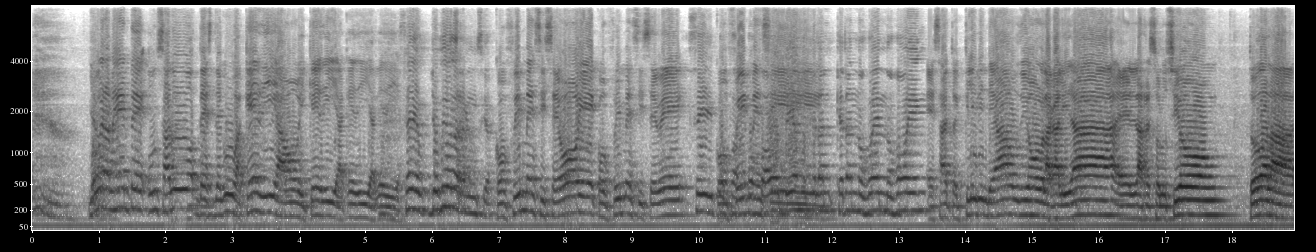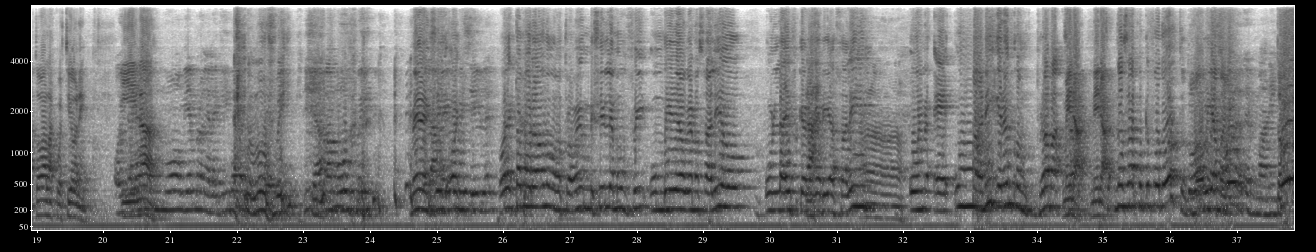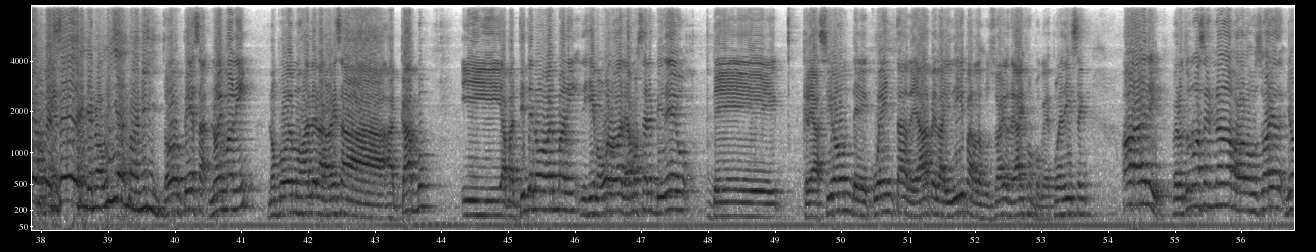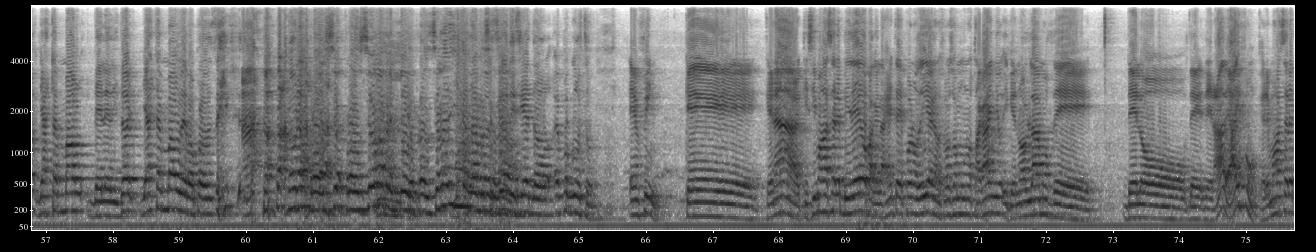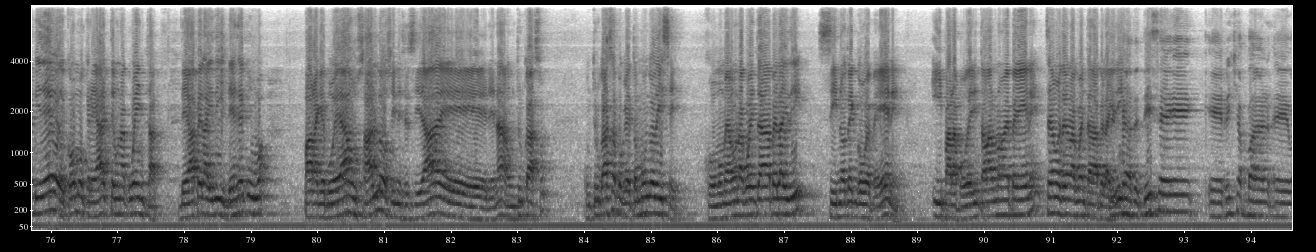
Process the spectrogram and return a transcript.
Muy buena mi gente, un saludo desde Cuba. ¿Qué día hoy? ¿Qué día? ¿Qué día? ¿Qué día? Serio, yo pido la renuncia. Confirmen si se oye, confirmen si se ve. Sí, fa- por confirmen favor, si. díganos qué tal, qué tal nos ven, nos oyen. Exacto, el clipping de audio, la calidad, eh, la resolución, toda la- todas las cuestiones. Hoy y tenemos un nada, nuevo miembro en el equipo. Murphy. Se llama Murphy. Miren, sí, hoy, hoy estamos grabando con nuestro amigo invisible Murphy un video que no salió, un live que no Ah. quería salir, no, no, no. un, eh, un maní que no encontraba. Mira, ¿sabes? mira. ¿No sabes por qué fue todo esto? Todo no había empezó maní. Todo empezó desde que no había maní. Todo empieza, no hay maní, no podemos darle la cabeza a- al calvo. Y a partir de no haber maní, dijimos, bueno, dale, vamos a hacer el video de creación de cuenta de Apple ID para los usuarios de iPhone, porque después dicen, ah, Eddie, pero tú no haces nada para los usuarios. Yo, ya está el mouse del editor, ya está el mouse de producir. No, no, producción, producción aprendido, producción aprendido. la producción diciendo, es por gusto. En fin, que, que nada, quisimos hacer el video para que la gente después nos diga que nosotros somos unos tacaños y que no hablamos de, de lo de, de nada, de iPhone. Queremos hacer el video de cómo crearte una cuenta de Apple ID desde Cuba para que puedas usarlo sin necesidad de, de nada, un trucazo. Un trucazo porque todo el mundo dice, ¿cómo me hago una cuenta de Apple ID si no tengo VPN? Y para poder instalar una VPN, tengo que tener una cuenta de Apple ID. Espérate, dice eh, Richard Bar, eh,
